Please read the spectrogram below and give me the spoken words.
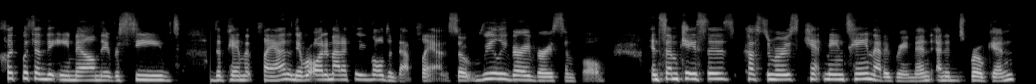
click within the email and they received the payment plan and they were automatically enrolled in that plan. So, really, very, very simple. In some cases, customers can't maintain that agreement and it's broken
